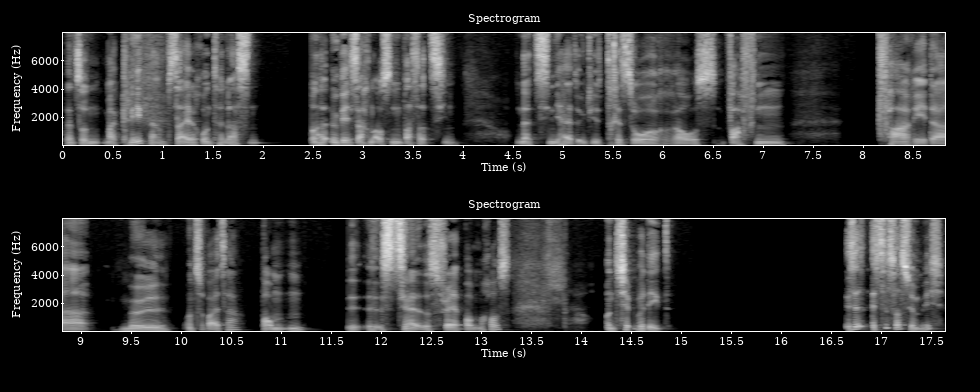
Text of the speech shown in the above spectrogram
dann so einen Magneten am Seil runterlassen und halt irgendwelche Sachen aus dem Wasser ziehen. Und dann ziehen die halt irgendwie Tresore raus, Waffen, Fahrräder, Müll und so weiter, Bomben. Es ziehen halt so straight Bomben raus. Und ich habe überlegt, ist das, ist das was für mich?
